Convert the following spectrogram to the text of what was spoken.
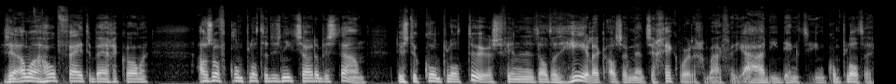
zijn allemaal een hoop feiten bijgekomen. Alsof complotten dus niet zouden bestaan. Dus de comploteurs vinden het altijd heerlijk... als er mensen gek worden gemaakt. Van ja, die denkt in complotten.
